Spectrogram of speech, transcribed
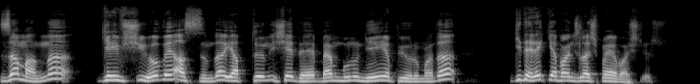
zamanla gevşiyor ve aslında yaptığın işe de ben bunu niye yapıyorum'a da giderek yabancılaşmaya başlıyorsun.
